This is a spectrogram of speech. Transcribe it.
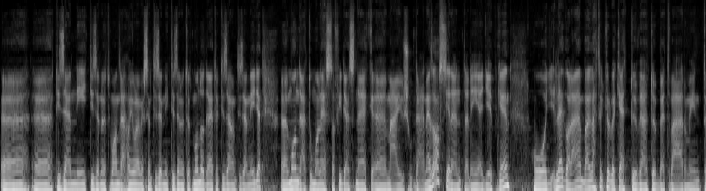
14-15 mandát, ha jól emlékszem 14-15-öt mondott, de lehet, hogy 13-14-et mandátuma lesz a Fidesznek május után. Ez azt jelenteni egyébként, hogy legalább, hát hogy kb. kettővel többet vár, mint,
